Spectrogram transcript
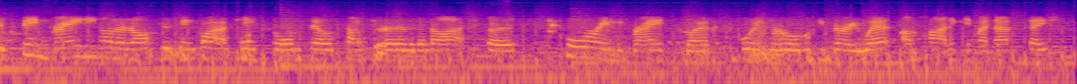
It's been raining on and off. There's been quite a few storm cells come through over the night, so pouring rain at the moment. The boys are all looking very wet. I'm hiding in my nav station.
